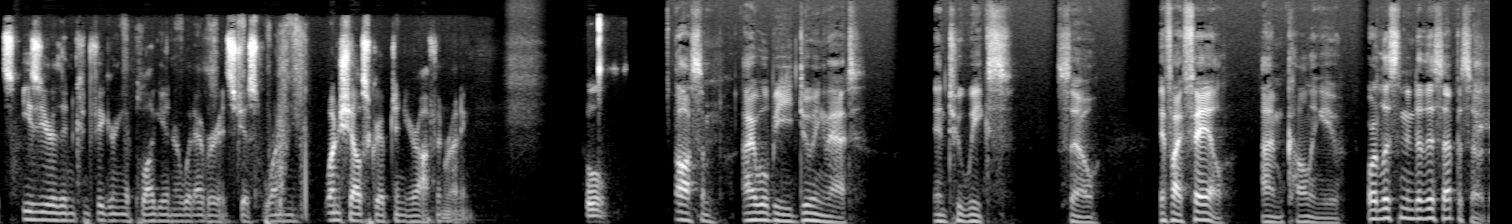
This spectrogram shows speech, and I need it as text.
It's easier than configuring a plugin or whatever. It's just one one shell script and you're off and running. Cool. Awesome. I will be doing that in two weeks. So if I fail, I'm calling you or listening to this episode.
